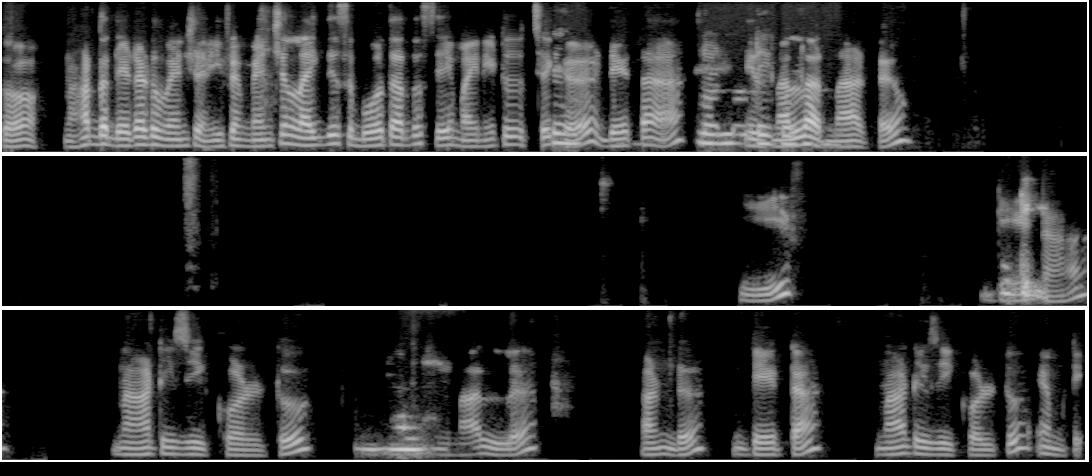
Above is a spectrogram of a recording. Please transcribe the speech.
So not the data to mention. If I mention like this, both are the same. I need to check Same. uh, data Not, not is null or not. If data not is equal to null and data not is equal to empty.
